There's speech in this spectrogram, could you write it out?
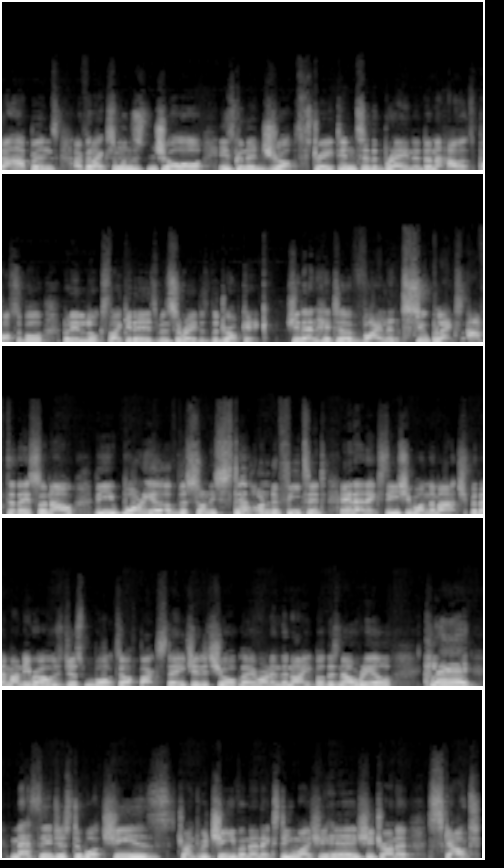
that happens, I feel like someone's jaw is going to drop straight into the brain. I don't know how that's possible, but it looks like it is when Sarray does the dropkick. She then hit a violent suplex after this, so now the Warrior of the Sun is still undefeated in NXT. She won the match, but then Mandy Rose just walked off backstage. She did show up later on in the night, but there's no real clear message as to what she is trying to achieve on NXT. Why is she here? Is she trying to scout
